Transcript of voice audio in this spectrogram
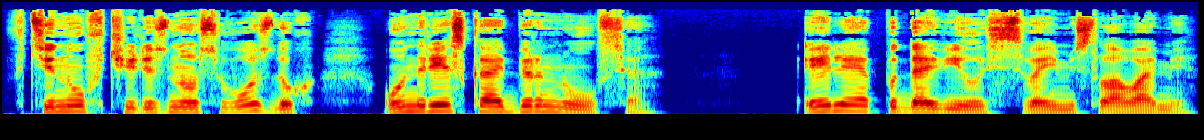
Втянув через нос воздух, он резко обернулся. Элия подавилась своими словами.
